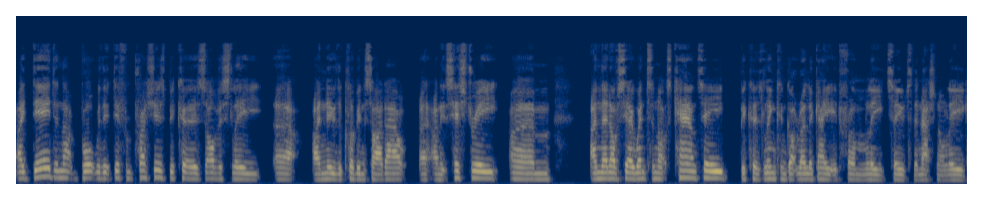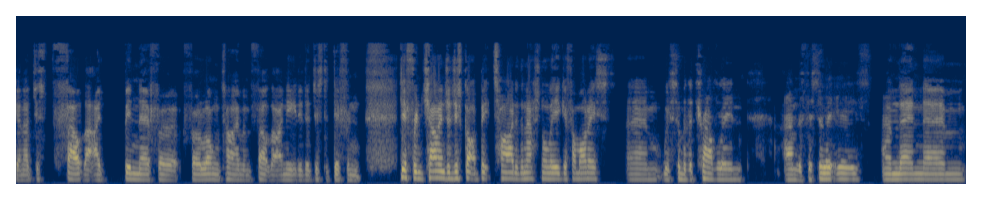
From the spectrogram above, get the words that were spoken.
I did, and that brought with it different pressures because obviously uh, I knew the club inside out uh, and its history. Um, and then obviously I went to Notts County because Lincoln got relegated from League Two to the National League, and I just felt that I'd been there for for a long time and felt that I needed a, just a different different challenge. I just got a bit tired of the National League, if I'm honest um, with some of the travelling and the facilities. And then, um,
